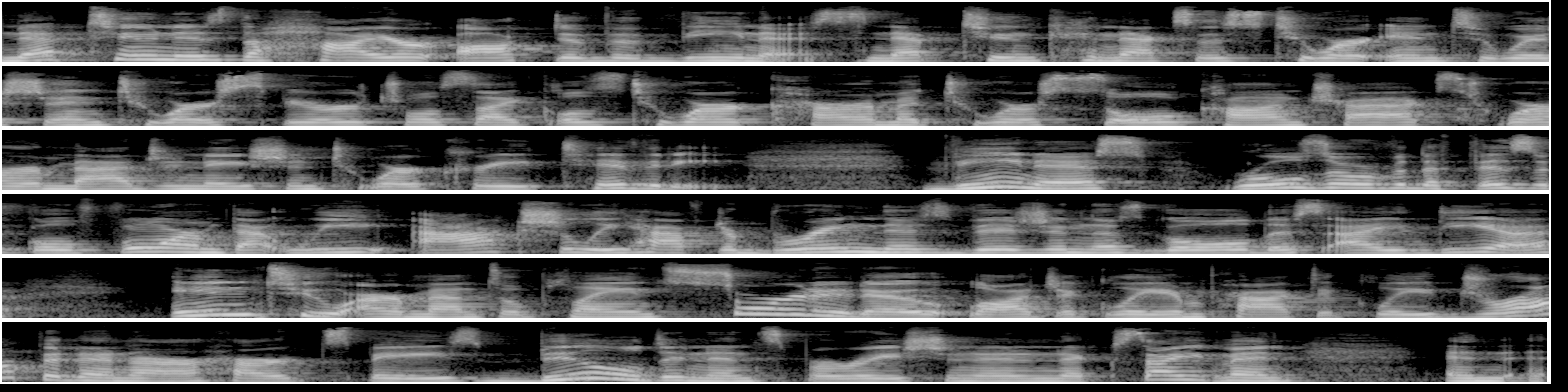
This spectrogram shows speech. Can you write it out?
Neptune is the higher octave of Venus. Neptune connects us to our intuition, to our spiritual cycles, to our karma, to our soul contracts, to our imagination, to our creativity. Venus rules over the physical form that we actually have to bring this vision, this goal, this idea into our mental plane, sort it out logically and practically, drop it in our heart space, build an inspiration and an excitement, and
